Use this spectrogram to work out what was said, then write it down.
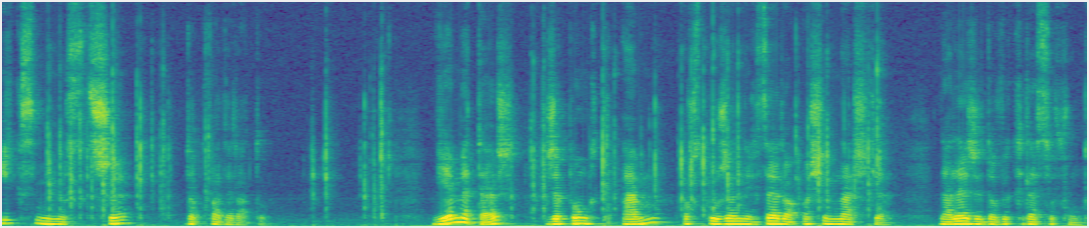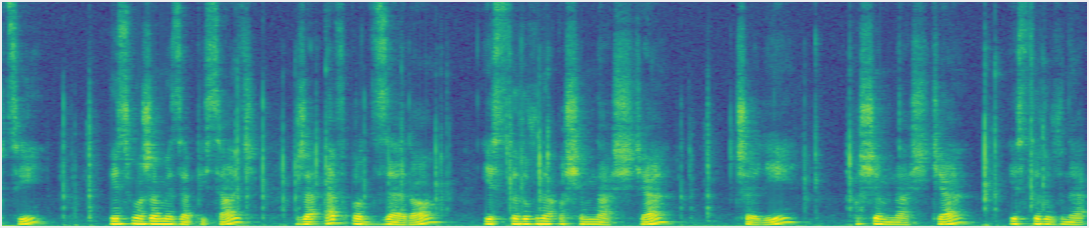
x minus 3 do kwadratu. Wiemy też, że punkt m o współrzędnych 0,18 należy do wykresu funkcji, więc możemy zapisać, że f od 0 jest równe 18, czyli 18 jest równe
